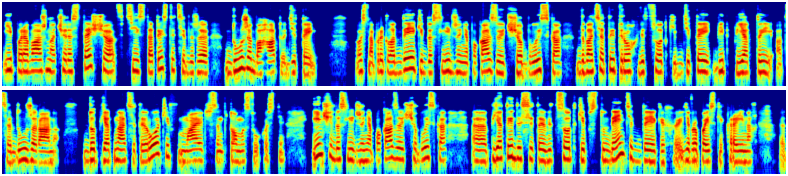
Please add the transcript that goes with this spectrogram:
І переважно через те, що в цій статистиці вже дуже багато дітей. Ось, наприклад, деякі дослідження показують, що близько 23% дітей від 5, а це дуже рано, до 15 років мають симптоми сухості. Інші дослідження показують, що близько 50% студентів в деяких європейських країнах е,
